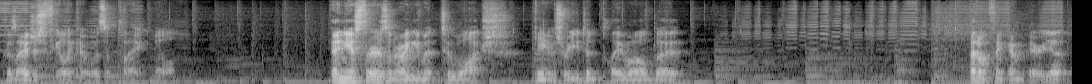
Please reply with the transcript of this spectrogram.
because I just feel like I wasn't playing well. And yes, there is an argument to watch games where you didn't play well, but I don't think I'm there yet.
